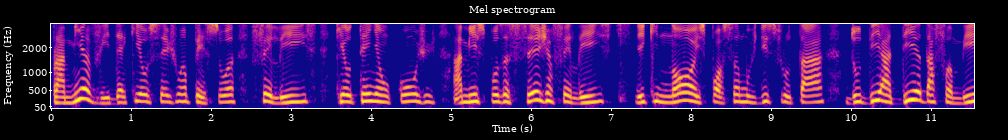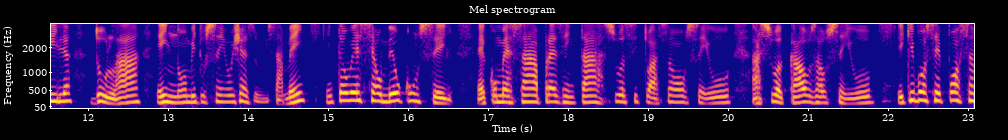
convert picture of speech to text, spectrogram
para a minha vida é que eu seja uma pessoa feliz, que eu tenha um cônjuge, a minha esposa seja feliz e que nós possamos desfrutar do dia a dia da família, do lar, em nome do Senhor Jesus. Amém? Então, esse é o meu conselho: é começar a apresentar sua situação ao Senhor, a sua causa ao Senhor, e que você possa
